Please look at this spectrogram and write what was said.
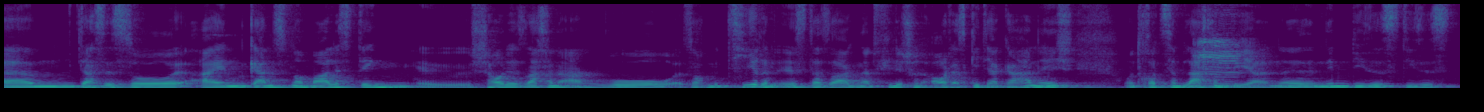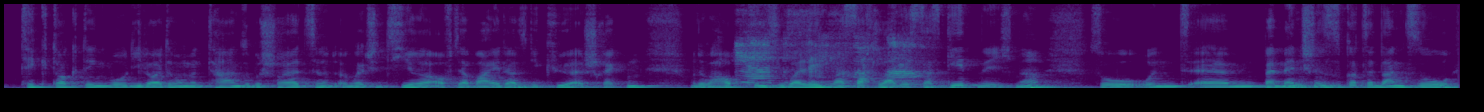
Ähm, das ist so ein ganz normales Ding. Äh, Schau dir Sachen an, wo es auch mit Tieren ist. Da sagen dann viele schon, oh, das geht ja gar nicht. Und trotzdem lachen wir. Ne? Nimm dieses, dieses TikTok-Ding, wo die Leute momentan so bescheuert sind und irgendwelche Tiere auf der Weide, also die Kühe erschrecken und überhaupt Ja, nicht überlegen, was Sachlage ist. Das geht nicht. Ne? So, und ähm, beim Menschen ist es Gott sei Dank so,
